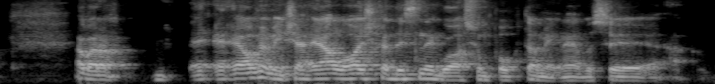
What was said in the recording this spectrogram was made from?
Agora, é, é, é obviamente, é, é a lógica desse negócio um pouco também, né? Você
